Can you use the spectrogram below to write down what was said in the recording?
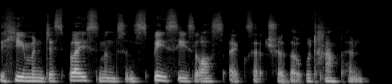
the human displacement and species loss, etc., that would happen.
